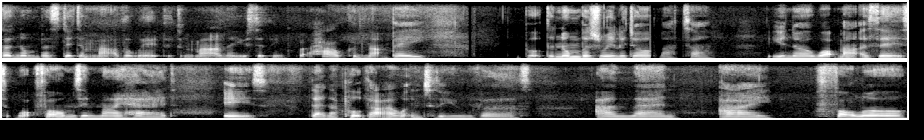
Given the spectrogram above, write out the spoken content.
the numbers didn't matter, the weight didn't matter. And I used to think, but how can that be? But the numbers really don't matter. You know, what matters is what forms in my head is. Then I put that out into the universe and then I follow.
